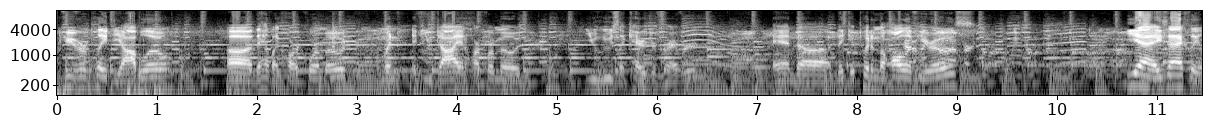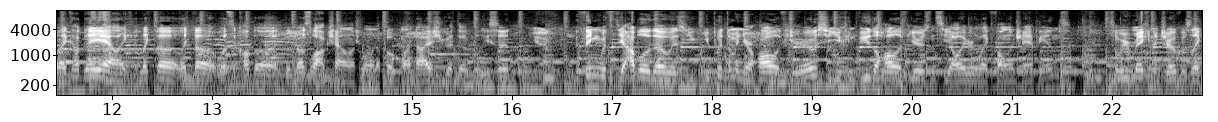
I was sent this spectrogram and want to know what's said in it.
if you've ever played Diablo, uh, they have like hardcore mode, and when if you die in hardcore mode, you lose that character forever, and uh, they get put in the Hall of Heroes. Yeah, exactly. Like uh, yeah, like like the like the what's it called the the Nuzlocke challenge where when a Pokemon dies you have to release it. Yeah. The thing with Diablo though is you, you put them in your Hall of Heroes so you can view the Hall of Heroes and see all your like fallen champions. So we were making a joke was like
